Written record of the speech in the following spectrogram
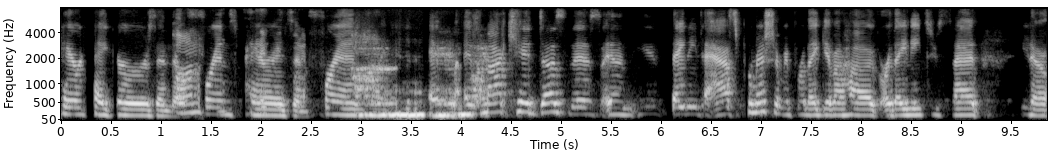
caretakers and their On- friends' parents and friends. If, if my kid does this and you, they need to ask permission before they give a hug or they need to set, you know,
